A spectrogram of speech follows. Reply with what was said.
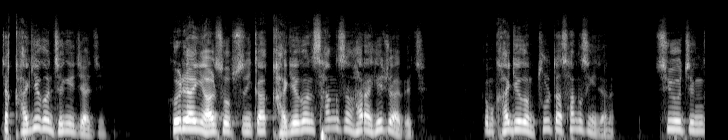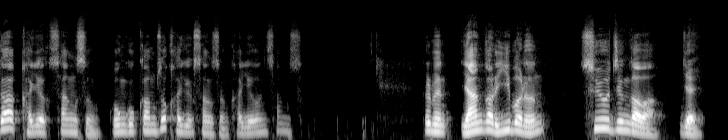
자, 가격은 정해져야지. 거량이 알 수 없으니까 가격은 상승 하락 해줘야 되지. 그럼 가격은 둘 다 상승이잖아요. 수요 증가, 가격 상승, 공급 감소, 가격 상승, 가격은 상승. 그러면 양가로 2번은 수요 증가와 이제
